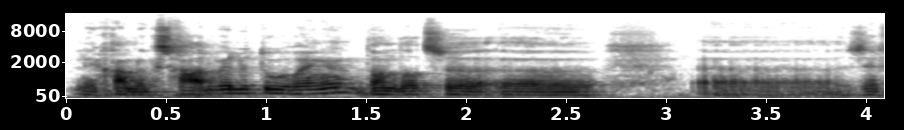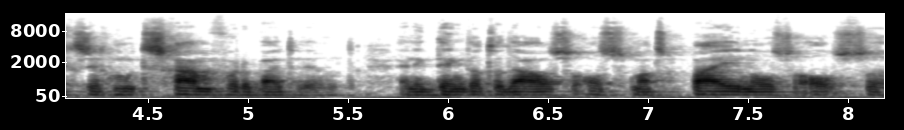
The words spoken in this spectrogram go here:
lichamelijke schade willen toebrengen dan dat ze zich, zich moeten schamen voor de buitenwereld. En ik denk dat we daar als, als maatschappij en als, uh,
